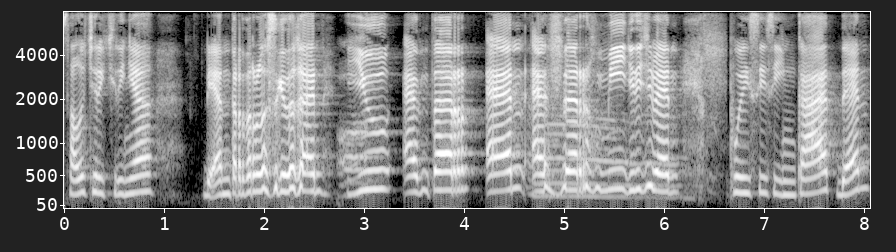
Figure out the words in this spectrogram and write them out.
selalu ciri-cirinya di enter terus gitu kan. Oh. You enter and enter oh. me. Jadi cuman puisi singkat dan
